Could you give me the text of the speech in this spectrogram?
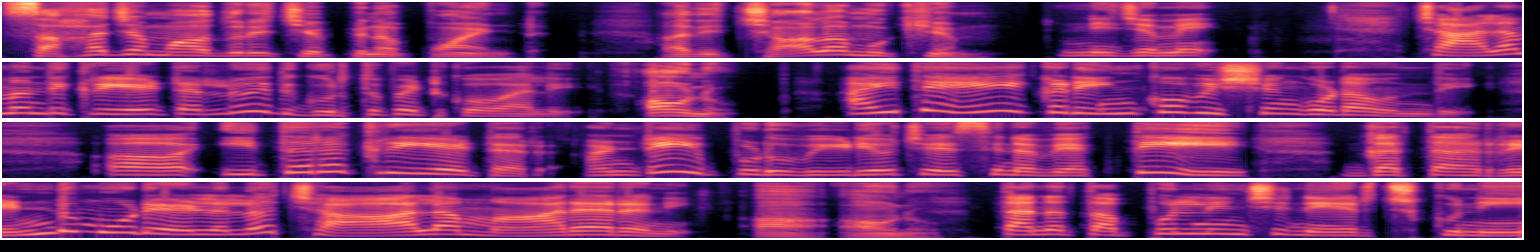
సహజమాధురి చెప్పిన పాయింట్. అది చాలా ముఖ్యం. నిజమే. చాలా మంది క్రియేటర్లు ఇది గుర్తుపెట్టుకోవాలి. అవును. అయితే ఇక్కడ ఇంకో విషయం కూడా ఉంది. ఇతర క్రియేటర్ అంటే ఇప్పుడు వీడియో చేసిన వ్యక్తి గత రెండు మూడేళ్ళలో చాలా మారారని. ఆ అవును. తన తప్పుల నుంచి నేర్చుకుని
